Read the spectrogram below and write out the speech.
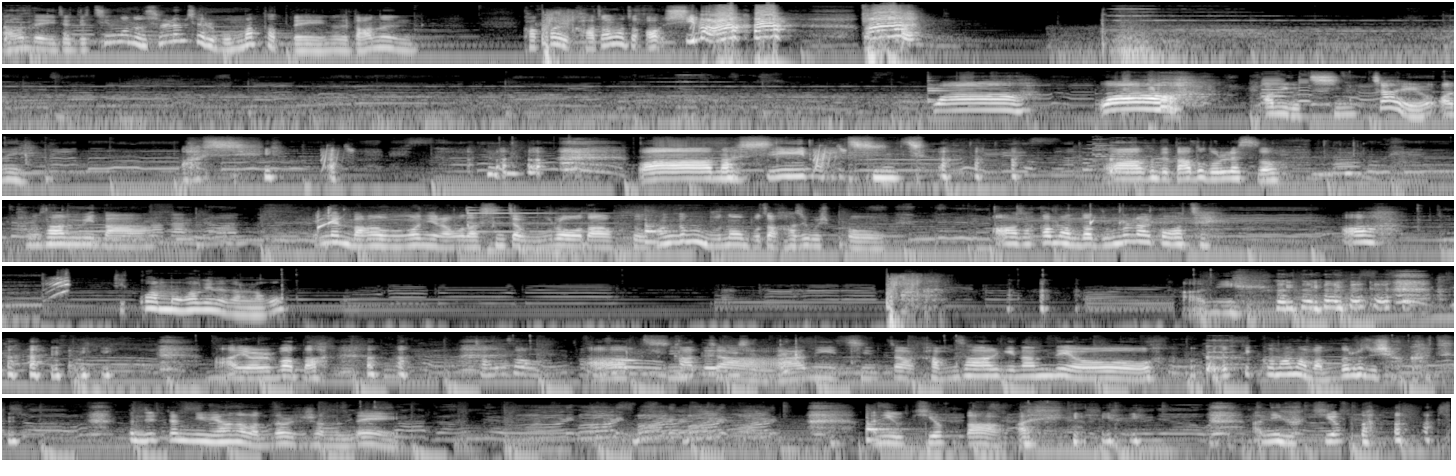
아 근데 이제 내 친구는 술 냄새를 못 맡았대. 근데 나는 가까이 가자마자 아 씨발 아! 와, 와. 아니, 이거 진짜예요? 아니, 아, 씨. 와, 나 씨발, 진짜. 와, 근데 나도 놀랬어. 감사합니다. 1렘 망한 응원이라고? 나 진짜 울어. 나 그 황금 문어 모자 가지고 싶어. 아, 잠깐만. 나 눈물 날 것 같아. 아. 디코 한번 확인해 달라고? 아니. 아니. 아, 열받아. 정성 아, 정성 진짜. 가득이신데? 아니, 진짜 감사하긴 한데요. 구독티콘 하나 만들어 주셨거든. 편집장님이 하나 만들어 주셨는데. 아니, 이거 귀엽다. 아니. 아니, 이거 귀엽다.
